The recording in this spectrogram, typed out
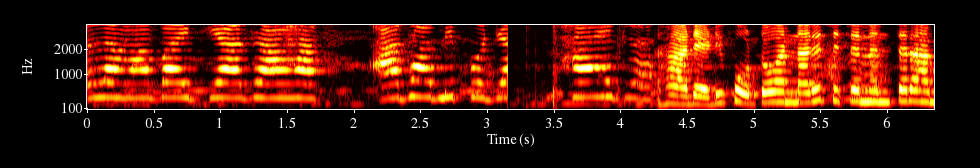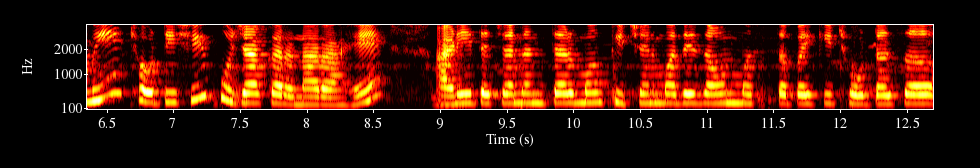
रमाबाईची आज आज आम्ही पूजा हा डॅडी फोटो आणणार आहे. त्याच्यानंतर आम्ही छोटीशी पूजा करणार आहे. आणि त्याच्यानंतर मग किचनमध्ये जाऊन मस्तपैकी छोटंसं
